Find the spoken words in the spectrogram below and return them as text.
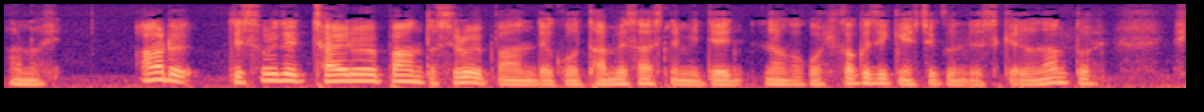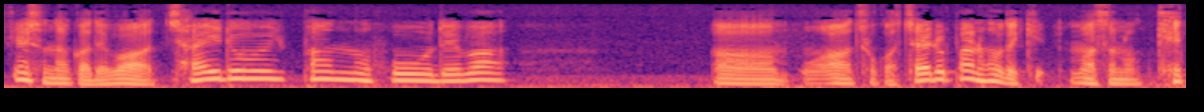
あの、ある、で、それで茶色いパンと白いパンでこう食べさせてみて、なんかこう比較実験していくんですけど、なんと被験者の中では、茶色いパンの方では、ああ、そうか、茶色パンの方で、まあその血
